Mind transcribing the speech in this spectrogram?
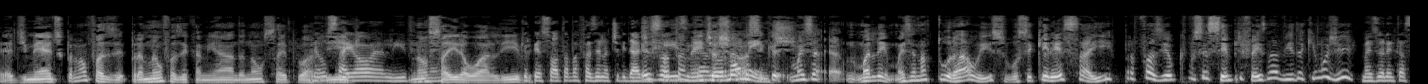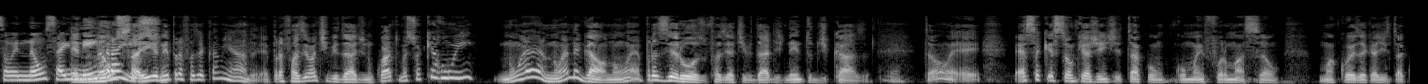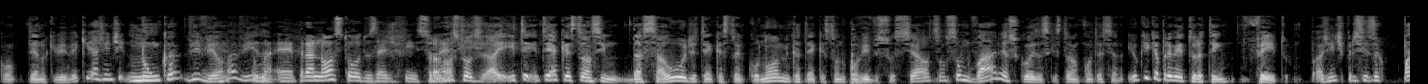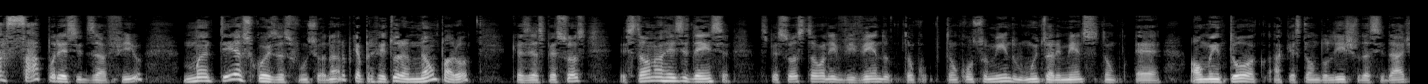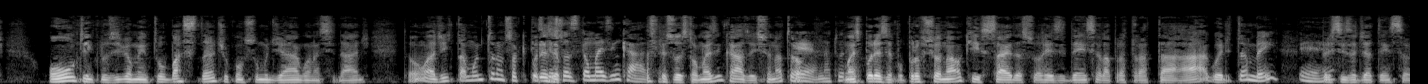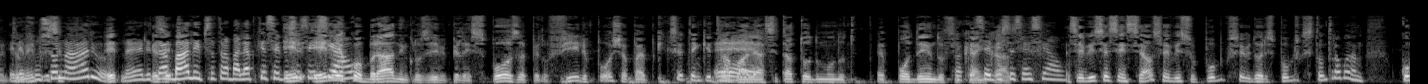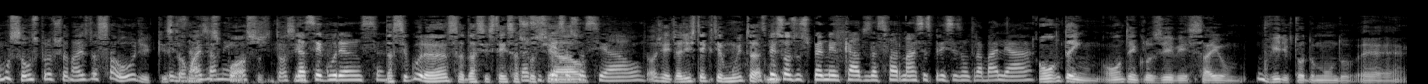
é, de médicos para não fazer para não fazer caminhada, não sair para o ar não livre, sair ao ar livre, não né? sair ao ar livre. Porque o pessoal estava fazendo atividade Exatamente, física normalmente. Assim, mas, é, é, Marlene, mas é natural isso, você querer sair para fazer o que você sempre fez na vida aqui em Mogi. Mas a orientação é não sair é nem para isso. não sair nem para fazer caminhada, é para fazer uma atividade no quarto, mas só que é ruim, não é não é legal, não é prazeroso fazer atividade dentro de casa. É. Então é essa questão que a gente está com, com uma informação uma coisa que a gente está tendo que viver que a gente nunca viveu é, na vida. É, para nós todos é difícil. Para né? nós todos. Aí tem, tem, a questão assim da saúde, tem a questão econômica, tem a questão do convívio social, são, são várias coisas que estão acontecendo. E o que, que a prefeitura tem feito? A gente precisa passar por esse desafio, manter as coisas funcionando, porque a prefeitura não parou. Quer dizer, as pessoas estão na residência, as pessoas estão ali vivendo, estão, estão consumindo muitos alimentos, estão, é, aumentou a, a questão do lixo da cidade. Ontem, inclusive, aumentou bastante o consumo de água na cidade. Então, a gente está monitorando. Só que, por as exemplo. As pessoas estão mais em casa. As pessoas estão mais em casa, isso é natural. É, natural. Mas, por exemplo, o profissional que sai da sua residência lá para tratar a água, ele também é. precisa de atenção. Ele, ele também é funcionário, precisa... né? Ele trabalha, ele precisa trabalhar porque é serviço ele, essencial. Ele é cobrado, inclusive, pela esposa, pelo filho. Poxa, pai, por que, que você tem que trabalhar é. se está todo mundo é, podendo Só ficar é em serviço casa? essencial. É serviço essencial, serviço público, servidores públicos estão trabalhando. Como são os profissionais da saúde, que estão Exatamente. mais expostos. Então, assim, da segurança. Da segurança, da assistência da social. Assistência social. Então, gente, a gente tem que ter muita. As pessoas dos supermercados, das farmácias precisam trabalhar. Ontem, ontem, inclusive, saiu um vídeo que todo mundo é,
